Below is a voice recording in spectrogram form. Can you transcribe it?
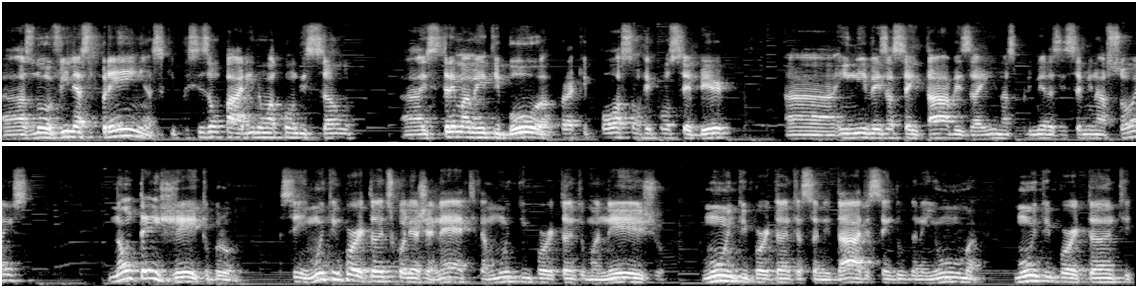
as novilhas prenhas, que precisam parir numa condição extremamente boa para que possam reconceber em níveis aceitáveis aí nas primeiras inseminações. Não tem jeito, Bruno. Sim, muito importante escolher a genética, muito importante o manejo, muito importante a sanidade, sem dúvida nenhuma, muito importante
